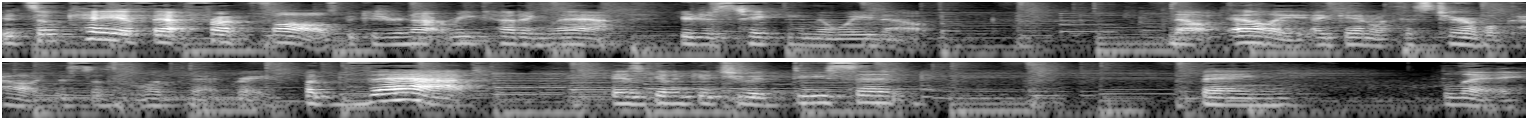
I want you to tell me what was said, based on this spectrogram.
It's okay if that front falls because you're not recutting that. You're just taking the weight out. Now Ellie, again with this terrible cowlick, this doesn't look that great, but that is gonna get you a decent bang lay.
